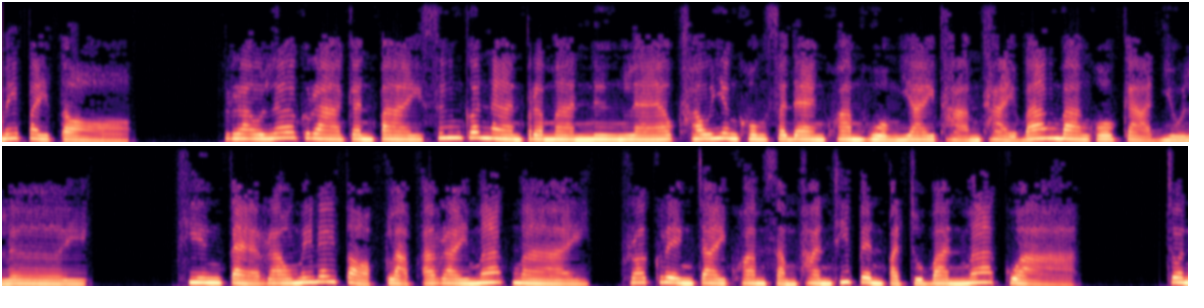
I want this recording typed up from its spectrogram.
ไม่ไปต่อ เราเลิกรากันไป ซึ่งก็นานประมาณหนึ่งแล้วเขายังคงแสดงความห่วงใยถามถ่ายบ้างบางโอกาสอยู่เลยเพียงแต่เราไม่ได้ตอบกลับอะไรมากมาย เพราะเกรงใจความสัมพันธ์ที่เป็นปัจจุบันมากกว่า จน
